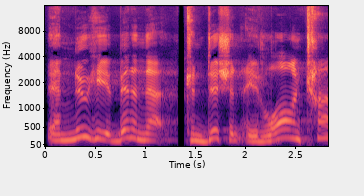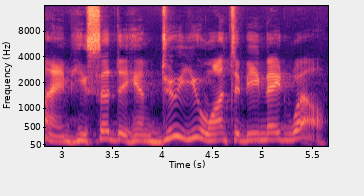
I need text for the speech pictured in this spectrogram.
And knew he had been in that condition a long time, he said to him, Do you want to be made well?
